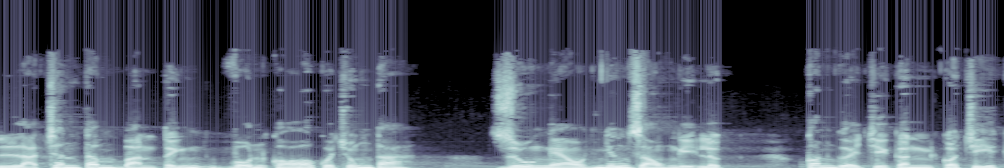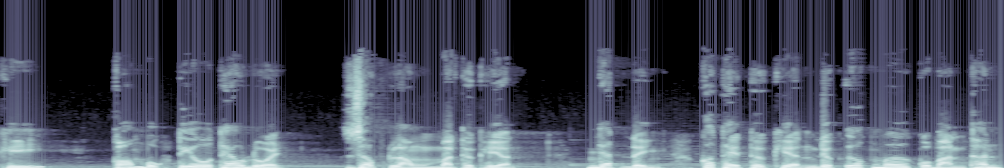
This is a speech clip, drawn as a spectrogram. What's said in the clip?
là chân tâm bản tính vốn có của chúng ta. Dù nghèo nhưng giàu nghị lực, con người chỉ cần có chí khí, có mục tiêu theo đuổi, dốc lòng mà thực hiện, nhất định có thể thực hiện được ước mơ của bản thân.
